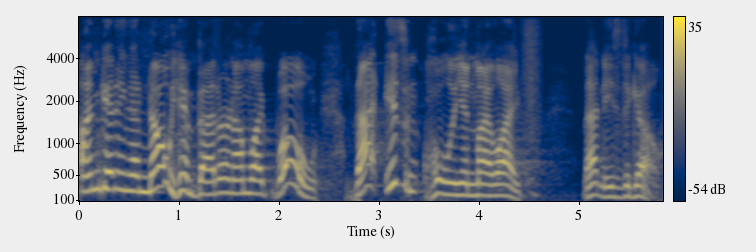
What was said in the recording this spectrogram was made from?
I'm getting to know Him better, and I'm like, whoa, that isn't holy in my life. That needs to go.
